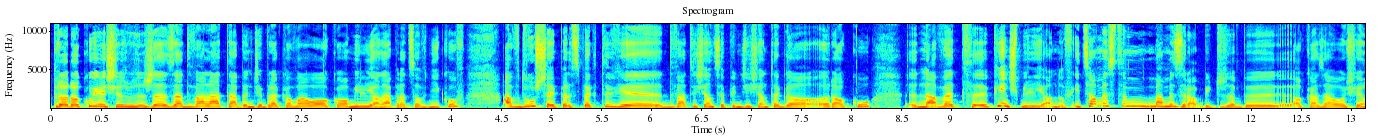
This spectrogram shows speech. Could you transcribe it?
Prorokuje się, że za dwa lata będzie brakowało około miliona pracowników, a w dłuższej perspektywie 2050 roku nawet y, 5 milionów. I co my z tym mamy zrobić, żeby okazało się,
